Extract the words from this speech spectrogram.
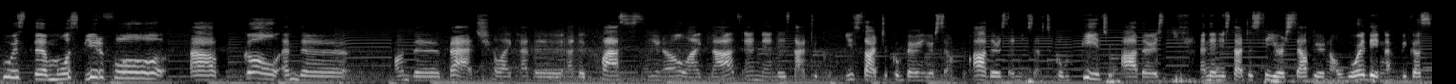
who is the most beautiful uh, girl and the on the batch like at the at the class you know like that. And then they start to you start to comparing yourself to others and you start to compete to others. And then you start to see yourself you're not worthy enough because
